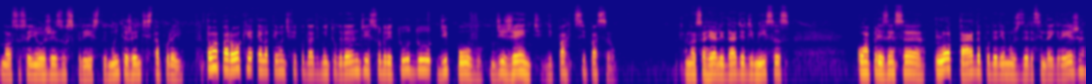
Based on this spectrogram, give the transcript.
nosso Senhor Jesus Cristo, e muita gente está por aí. Então a paróquia ela tem uma dificuldade muito grande, sobretudo de povo, de gente, de participação. A nossa realidade é de missas com a presença lotada, poderíamos dizer assim, da igreja,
